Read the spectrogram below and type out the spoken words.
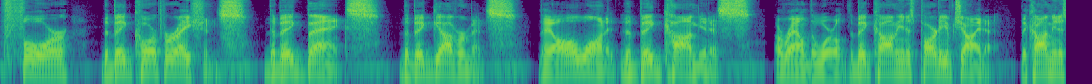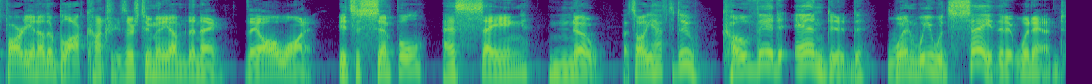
for the big corporations, the big banks, the big governments they all want it. The big communists around the world, the big Communist Party of China, the Communist Party in other bloc countries, there's too many of them to name. They all want it. It's as simple as saying no. That's all you have to do. COVID ended when we would say that it would end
